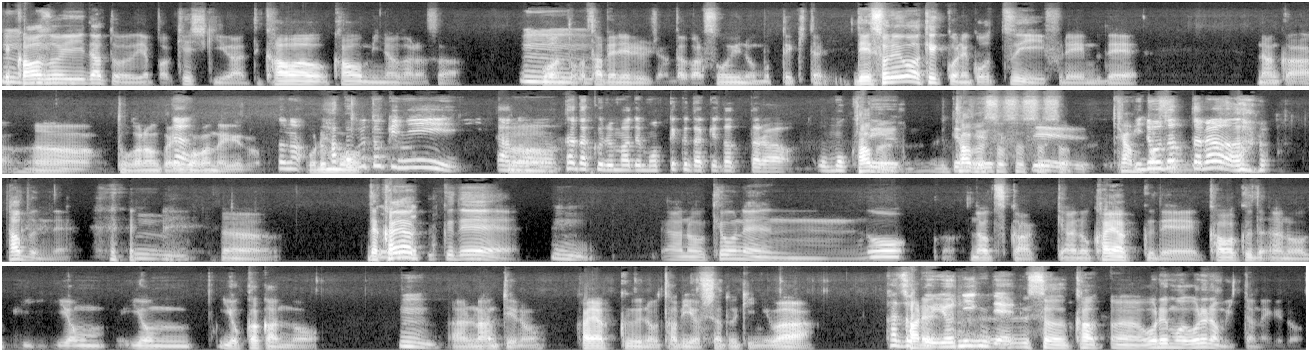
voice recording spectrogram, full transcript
で川沿いだとやっぱ景色があって川を川を見ながらさごご飯とか食べれるじゃん、だからそういうのを持ってきたり。でそれは結構ねごっついフレームでなんかうんとかなんかよくわかんないけど。その俺も運ぶ時にあの、うん。ただ車で持ってくだけだったら重く多て分多分そうそうそうそう。キャンパス移動だったら、多分ね。うん。うん。だカヤックでうん、あの去年の夏かあのカヤックで川下あの 4, 4, 4日間のうん、あのなんていうの？カヤックの旅をした時には家族4人で。そうか、うん、俺も俺らも行ったんだけど。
